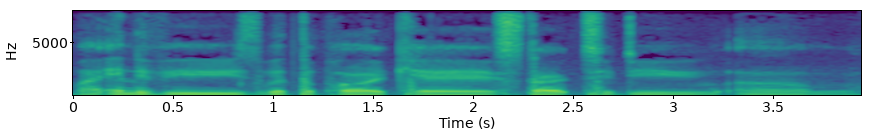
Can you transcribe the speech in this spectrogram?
my interviews with the podcast, start to do, um,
